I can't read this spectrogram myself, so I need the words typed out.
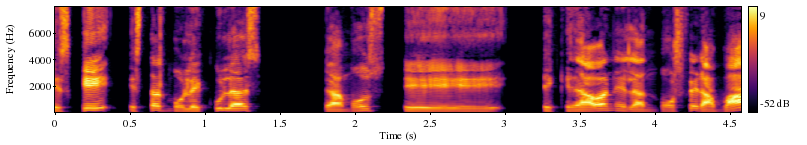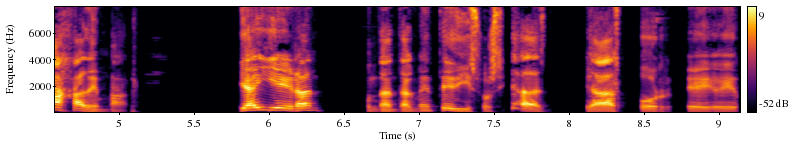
es que estas moléculas, digamos, eh, se quedaban en la atmósfera baja de Marte y ahí eran fundamentalmente disociadas, disociadas por eh,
